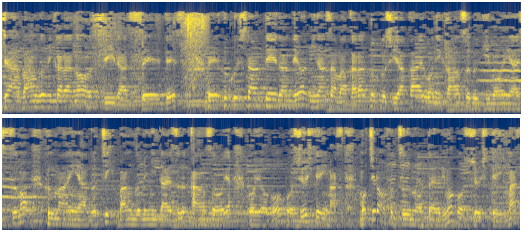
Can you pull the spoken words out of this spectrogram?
じゃあ番組からのお知らせです、えー福祉探偵団では皆様から福祉や介護に関する疑問や質問不満や愚痴番組に対する感想やご要望を募集しています。もちろん普通のお便りも募集しています。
